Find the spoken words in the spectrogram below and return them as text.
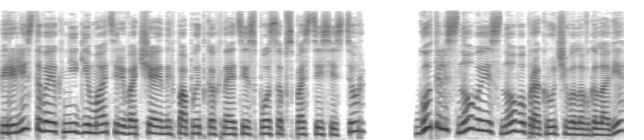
Перелистывая книги матери в отчаянных попытках найти способ спасти сестер, Готель снова и снова прокручивала в голове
